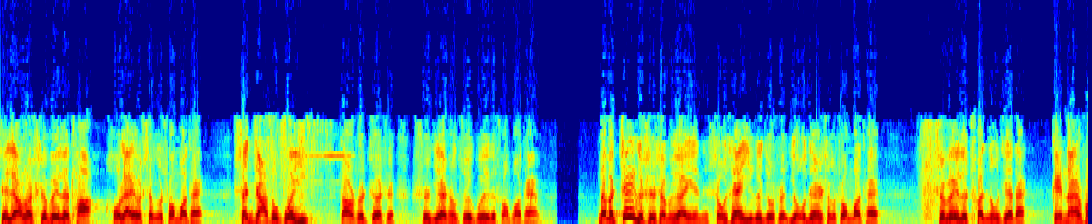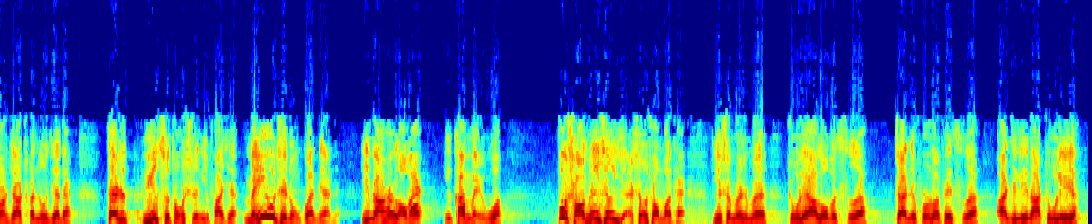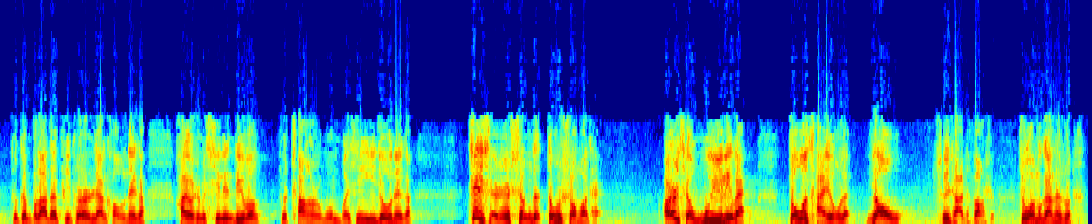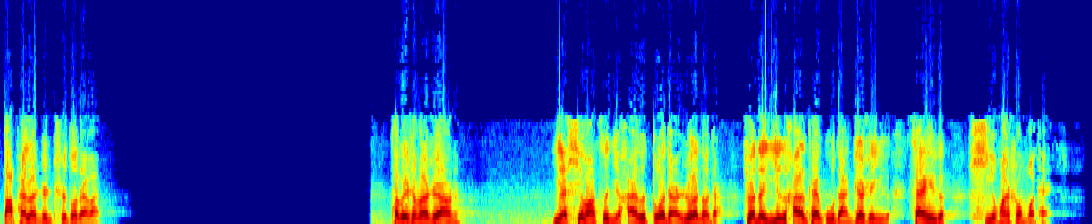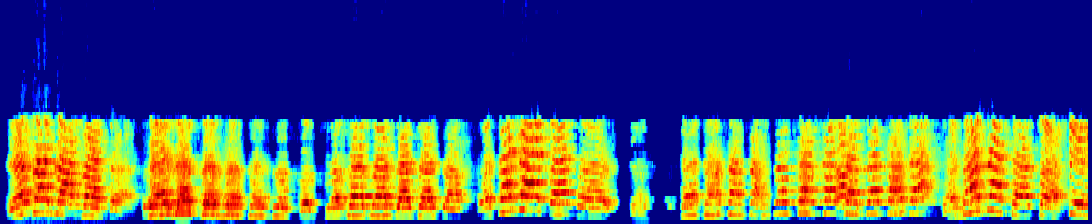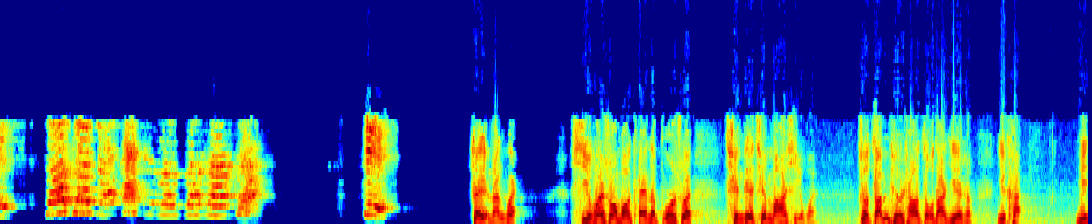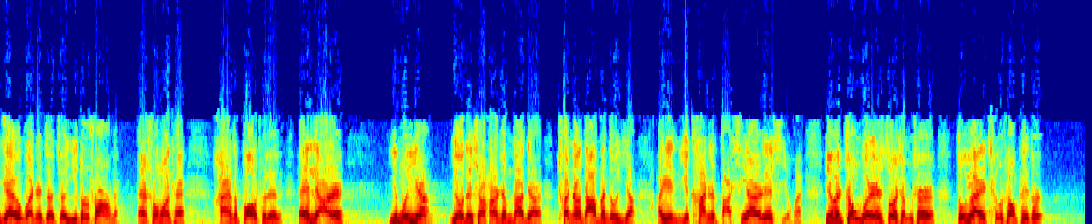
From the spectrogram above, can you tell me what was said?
这梁老师为了他，后来又生个双胞胎，身价都过亿。到时候说这是世界上最贵的双胞胎了。那么这个是什么原因呢？首先一个就是有的人生双胞胎是为了传宗接代，给男方家传宗接代。但是与此同时，你发现没有这种观念的。你比方说老外，你看美国不少明星也生双胞胎，你什么什么茱莉亚·罗伯茨啊、詹妮弗·洛佩茨啊、安吉丽娜·朱莉啊，就跟布拉德·皮特两口子那个，还有什么席琳·迪翁，就唱《我我心依旧》那个，这些人生的都是双胞胎，而且无一例外。都采用了药物催产的方式，就我们刚才说打排卵针、吃多仔丸。他为什么要这样呢？也希望自己孩子多点热闹点，觉得一个孩子太孤单，这是一个；再一个，喜欢双胞胎。这也难怪，喜欢双胞胎那不是说亲爹亲妈喜欢，就咱们平常走大街上，你看民间有管这叫叫一对双的，哎，双胞胎孩子抱出来了，哎，俩人一模一样，有的小孩这么大点穿着打扮都一样，哎呀，你看着打心眼里喜欢，因为中国人做什么事儿都愿意成双配对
